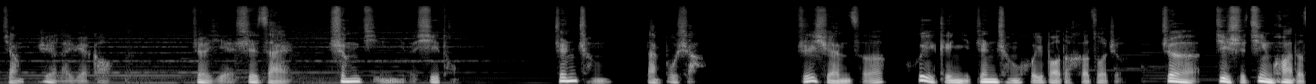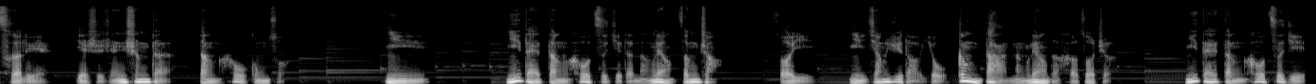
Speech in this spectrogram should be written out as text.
将越来越高，这也是在升级你的系统。真诚但不傻，只选择会给你真诚回报的合作者。这既是进化的策略，也是人生的等候工作。你，你得等候自己的能量增长，所以你将遇到有更大能量的合作者。你得等候自己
